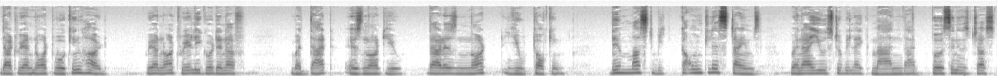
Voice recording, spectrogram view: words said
that we are not working hard, we are not really good enough. But that is not you. That is not you talking. There must be countless times when I used to be like, man, that person is just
